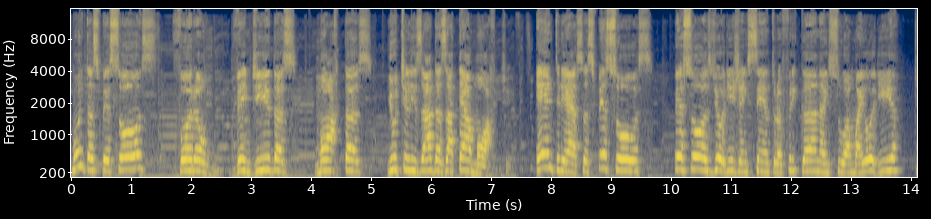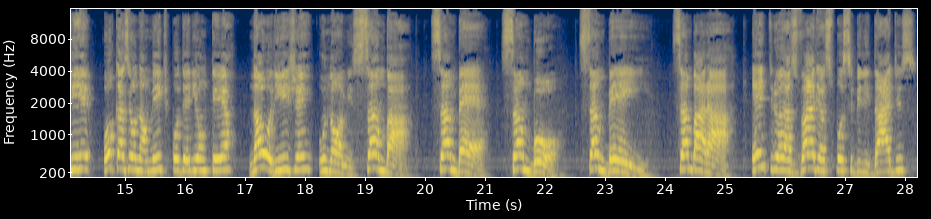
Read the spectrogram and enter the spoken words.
Muitas pessoas foram vendidas, mortas e utilizadas até a morte. Entre essas pessoas, pessoas de origem centro-africana, em sua maioria, que ocasionalmente poderiam ter na origem o nome samba, sambé, sambo, sambei, sambará, entre as várias possibilidades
